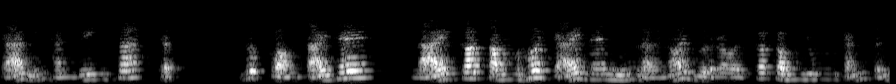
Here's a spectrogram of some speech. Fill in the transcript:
cả những hành vi xác thịt. Lúc còn tại thế, lại có tâm hối cải nên những lời nói vừa rồi có công dung cảnh tỉnh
